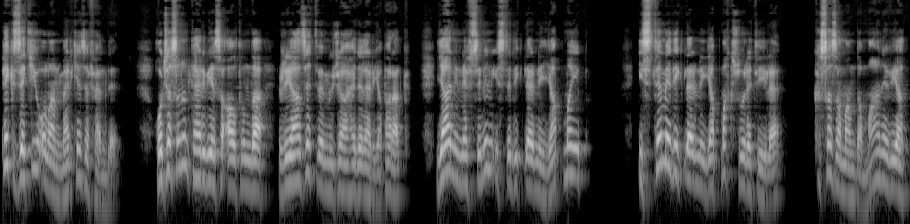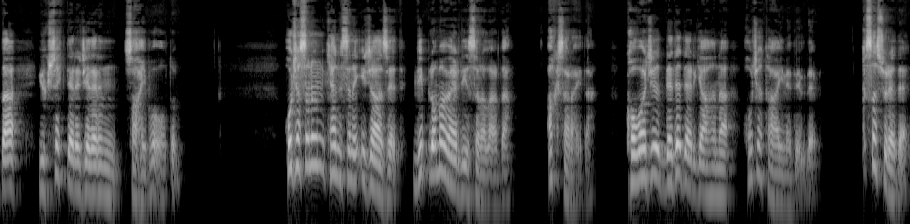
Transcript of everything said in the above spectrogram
Pek zeki olan Merkez Efendi, hocasının terbiyesi altında riyazet ve mücahedeler yaparak, yani nefsinin istediklerini yapmayıp, istemediklerini yapmak suretiyle kısa zamanda maneviyatta yüksek derecelerin sahibi oldu. Hocasının kendisine icazet, diploma verdiği sıralarda Aksaray'da Kovacı Dede dergahına hoca tayin edildi. Kısa sürede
